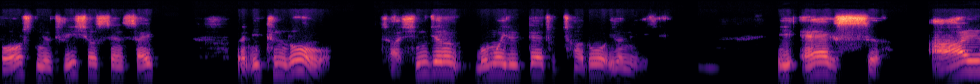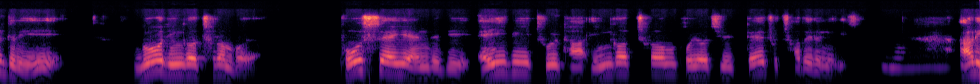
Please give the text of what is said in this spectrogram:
both nutritious and safe when eaten raw. 자, 심지어는 뭐뭐일 때조차도 이런 얘기지. 이 eggs, 알들이 무엇인 것처럼 보여. both A and B, A, B 둘 다인 것처럼 보여질 때조차도 이런 얘기지. 네. 알이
